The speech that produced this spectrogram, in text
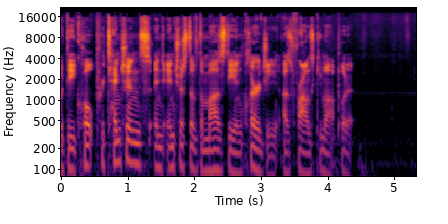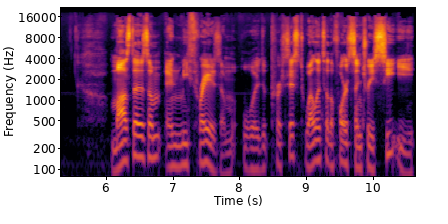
with the quote pretensions and interest of the Mazdean clergy, as Franz Cumont put it. Mazdaism and Mithraism would persist well into the 4th century CE,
